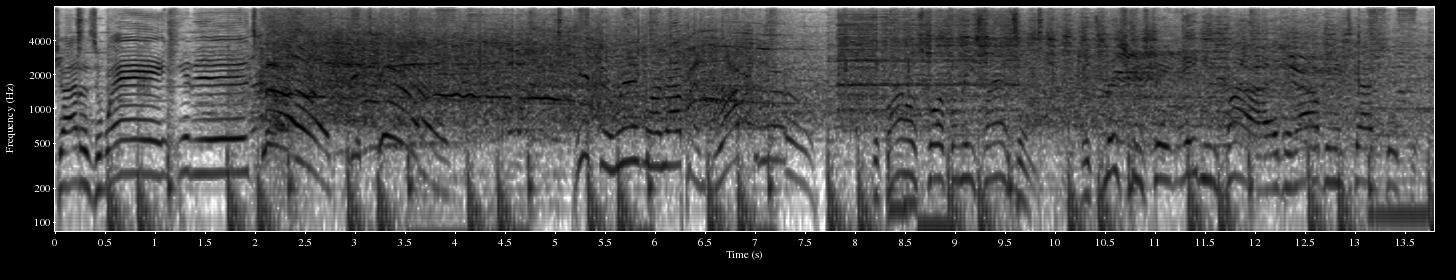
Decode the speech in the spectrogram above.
Shot is away. It is good. It's good. Hit the rim, went up, and dropped through. The final score from East Lansing. It's Michigan State 85 and Albion Scott 50.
